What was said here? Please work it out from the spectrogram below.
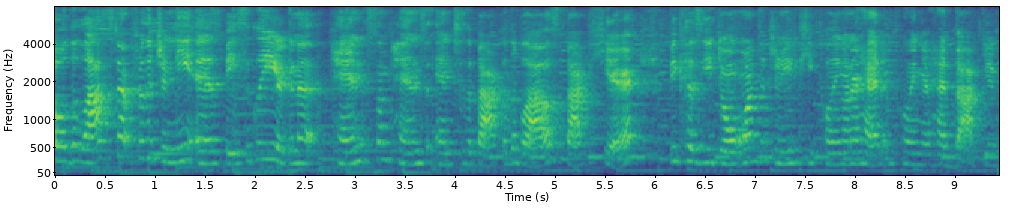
So the last step for the chunni is basically you're gonna pin some pins into the back of the blouse, back here, because you don't want the chunni to keep pulling on her head and pulling her head back. You,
